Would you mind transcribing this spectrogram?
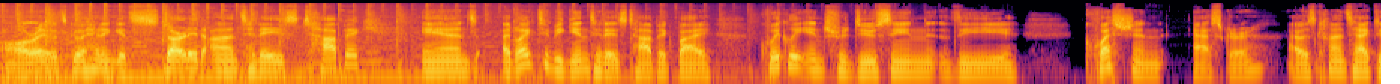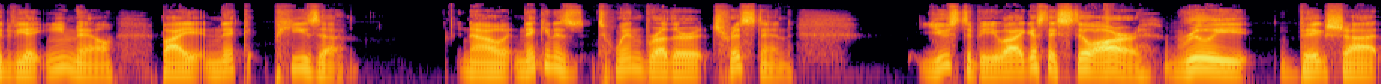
All right, let's go ahead and get started on today's topic. And I'd like to begin today's topic by quickly introducing the question asker. I was contacted via email by Nick Puehse. Now, Nick and his twin brother Tristan used to be, well, I guess they still are, really big shot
